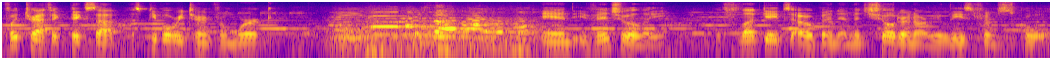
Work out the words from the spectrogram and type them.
Foot traffic picks up as people return from work, and eventually, the floodgates open and the children are released from school.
